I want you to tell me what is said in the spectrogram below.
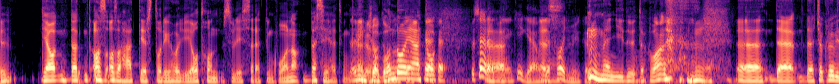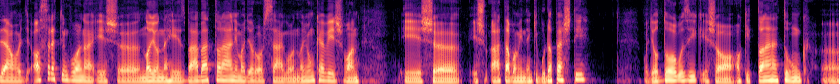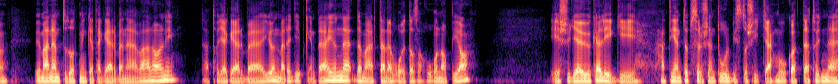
Ja, de az, az a háttérsztori, hogy otthon szülést szerettünk volna, beszélhetünk de erről, ha gondoljátok. Szeretnénk, igen, hogy ez, ez hogy működik. Mennyi időtök van. de, de csak röviden, hogy azt szerettünk volna, és nagyon nehéz bábát találni Magyarországon, nagyon kevés van, és, és általában mindenki budapesti, vagy ott dolgozik, és a, akit találtunk, ő már nem tudott minket Egerben elvállalni, tehát hogy Egerbe eljön, mert egyébként eljönne, de már tele volt az a hónapja, és ugye ők eléggé, hát ilyen többszörösen túlbiztosítják magukat, tehát hogy ne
